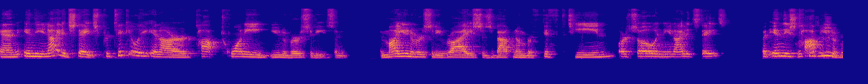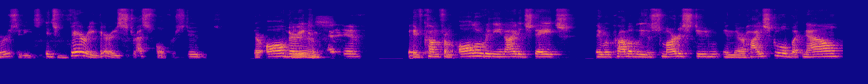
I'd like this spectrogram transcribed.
and in the United States, particularly in our top 20 universities, and, and my university, Rice, is about number 15 or so in the United States. But in these top universities, it's very, very stressful for students. They're all very yes. competitive. They've come from all over the United States. They were probably the smartest student in their high school, but now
